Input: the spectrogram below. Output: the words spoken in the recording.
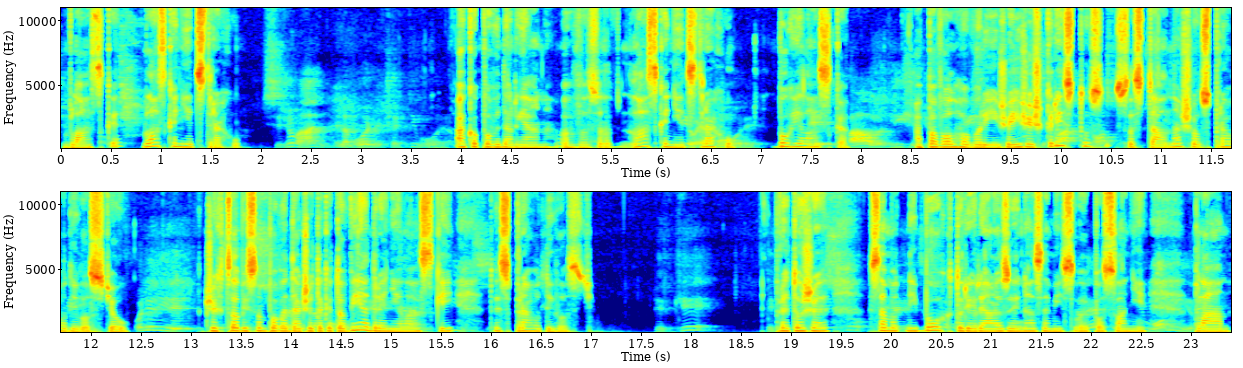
v láske, v láske nie je strachu. Ako povedal Jan, v láske nie je strachu. Boh je láska. A Pavol hovorí, že Ježiš Kristus sa stal našou spravodlivosťou. Čiže chcel by som povedať, že takéto vyjadrenie lásky, to je spravodlivosť. Pretože samotný Boh, ktorý realizuje na zemi svoje poslanie, plán,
